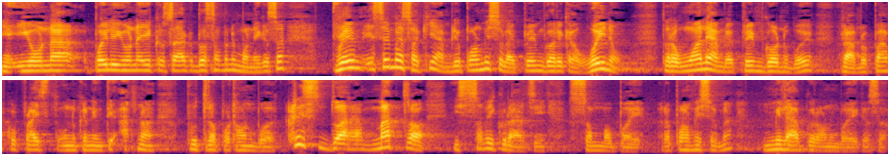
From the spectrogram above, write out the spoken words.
यहाँ योना पहिले योना एक साग दसमा पनि भनेको छ प्रेम यसैमा छ कि हामीले परमेश्वरलाई प्रेम गरेका होइनौँ तर उहाँले हामीलाई प्रेम गर्नुभयो र हाम्रो पापको प्राइज हुनुको निम्ति आफ्ना पुत्र पठाउनु भयो। क्रिसद्वारा मात्र यी सबै कुराहरू चाहिँ सम्भव भए र परमेश्वरमा मिलाप गराउनु भएको छ।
